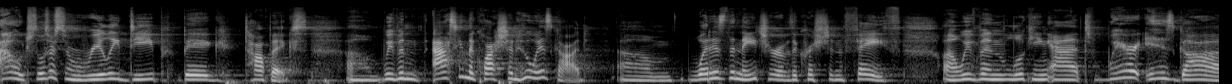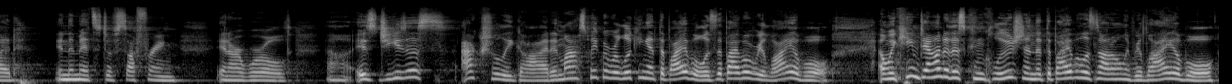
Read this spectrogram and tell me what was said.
ouch, those are some really deep, big topics. Um, we've been asking the question who is God? Um, what is the nature of the Christian faith? Uh, we've been looking at where is God in the midst of suffering in our world? Uh, is Jesus actually God? And last week we were looking at the Bible. Is the Bible reliable? And we came down to this conclusion that the Bible is not only reliable,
